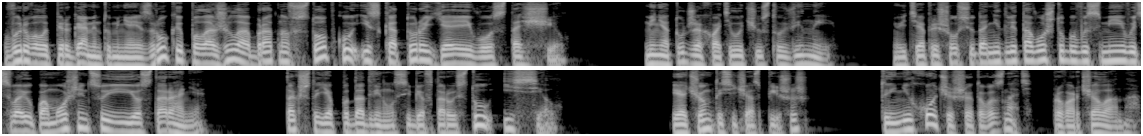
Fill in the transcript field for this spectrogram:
вырвала пергамент у меня из рук и положила обратно в стопку, из которой я его стащил. Меня тут же охватило чувство вины. Ведь я пришел сюда не для того, чтобы высмеивать свою помощницу и ее старания. Так что я пододвинул себе второй стул и сел. «И о чем ты сейчас пишешь?» «Ты не хочешь этого знать», — проворчала она.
